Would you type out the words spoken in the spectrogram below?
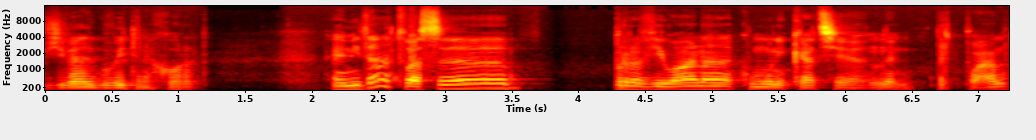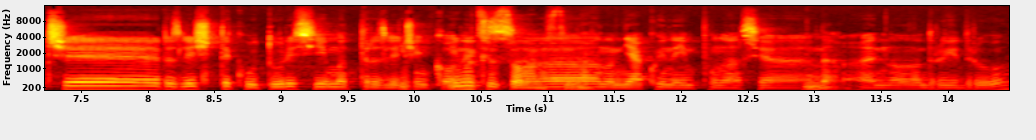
живеят в главите на хората. Еми да, това са правила на комуникация. Предполагам, че различните култури си имат различен кодекс. Имат да. На някой не им понася да. едно, на други друго.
